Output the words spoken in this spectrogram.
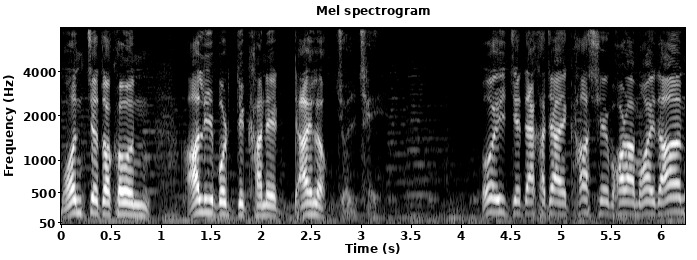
মঞ্চে তখন আলিবর্দি খানের ডায়লগ চলছে ওই যে দেখা যায় ঘাসে ভরা ময়দান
